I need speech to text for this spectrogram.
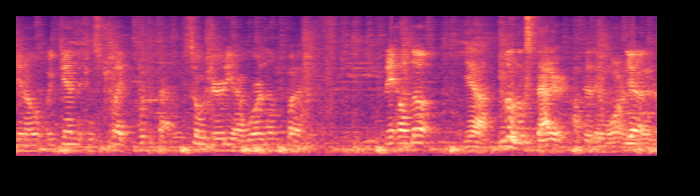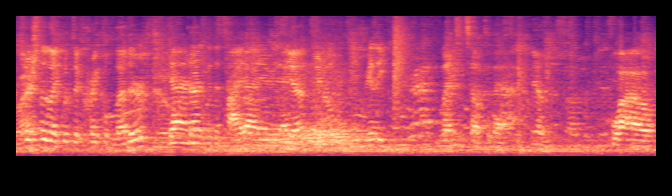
You know, again, the const- like look at that, so dirty. I wore them, but they held up. Yeah. Even looks better after they're worn. Yeah, right? especially like with the crinkled leather. Yeah, and then with the tie dye and everything. Yeah, you know. It really lends itself to that. Yeah, Wow.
